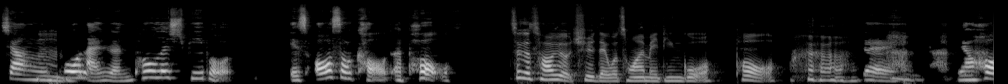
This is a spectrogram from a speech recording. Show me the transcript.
像嗯波兰人、Polish people is also called a pole。这个超有趣的，我从来没听过 pole。对，然后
